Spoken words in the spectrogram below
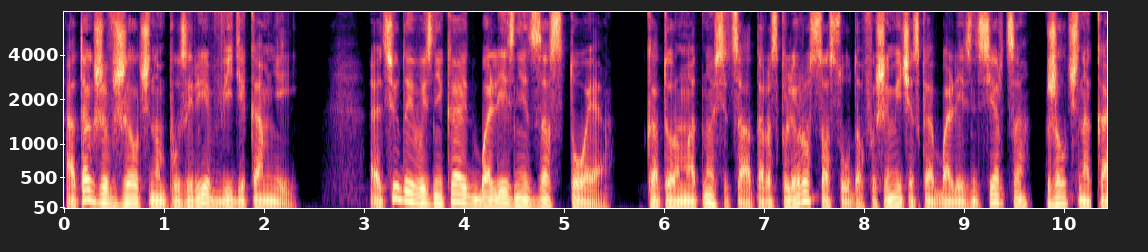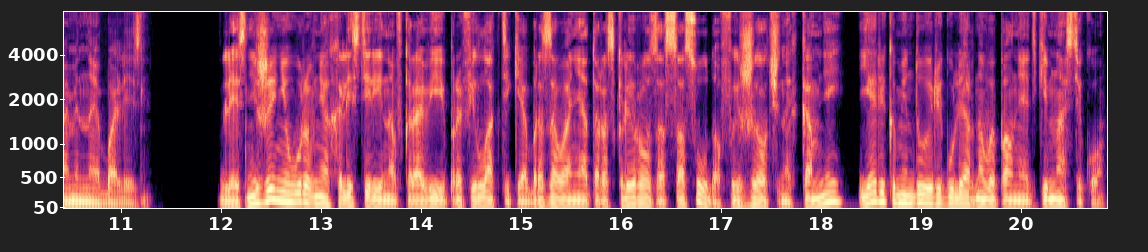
а также в желчном пузыре в виде камней. Отсюда и возникают болезни застоя, к которым относятся атеросклероз сосудов, ишемическая болезнь сердца, желчнокаменная болезнь. Для снижения уровня холестерина в крови и профилактики образования атеросклероза сосудов и желчных камней я рекомендую регулярно выполнять гимнастику.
